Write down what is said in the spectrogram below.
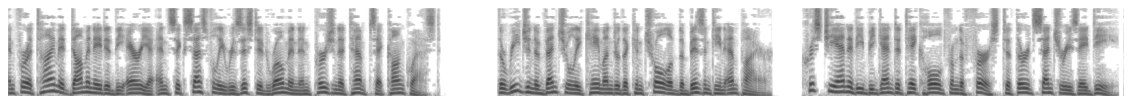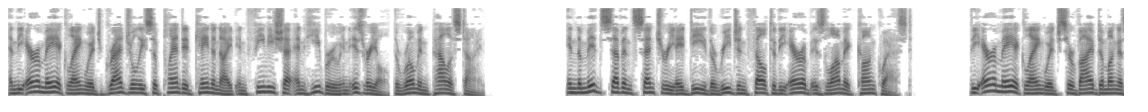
and for a time it dominated the area and successfully resisted Roman and Persian attempts at conquest. The region eventually came under the control of the Byzantine Empire. Christianity began to take hold from the 1st to 3rd centuries AD, and the Aramaic language gradually supplanted Canaanite in Phoenicia and Hebrew in Israel the Roman Palestine. In the mid-7th century AD the region fell to the Arab Islamic conquest. The Aramaic language survived among a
